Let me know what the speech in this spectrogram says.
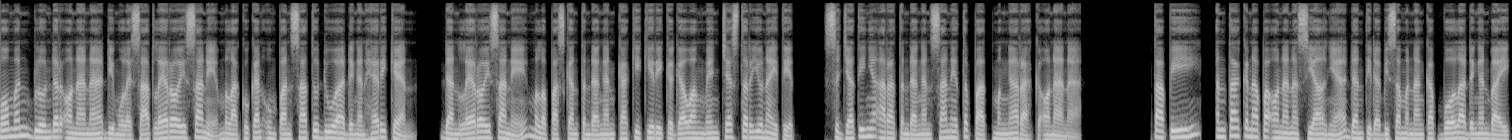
Momen blunder Onana dimulai saat Leroy Sané melakukan umpan 1-2 dengan Harry Kane dan Leroy Sané melepaskan tendangan kaki kiri ke gawang Manchester United. Sejatinya arah tendangan Sané tepat mengarah ke Onana. Tapi, entah kenapa Onana sialnya dan tidak bisa menangkap bola dengan baik,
